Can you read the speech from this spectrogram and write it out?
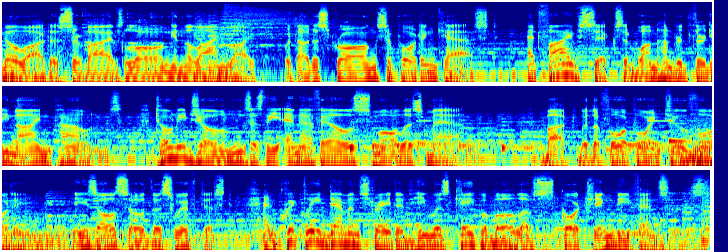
No artist survives long in the limelight without a strong supporting cast. At 5'6 and 139 pounds, Tony Jones is the NFL's smallest man. But with a 4.240, he's also the swiftest and quickly demonstrated he was capable of scorching defenses.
